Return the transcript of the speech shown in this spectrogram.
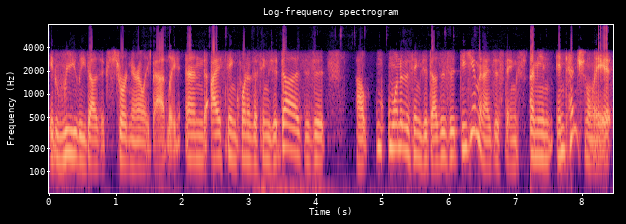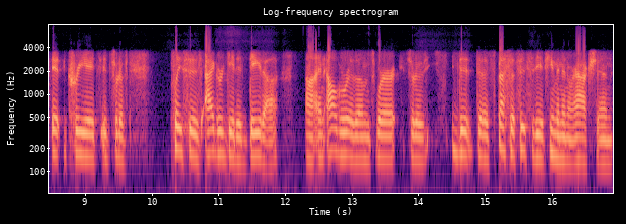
it really does extraordinarily badly. And I think one of the things it does is it uh, one of the things it does is it dehumanizes things. I mean, intentionally, it, it creates, it sort of places aggregated data uh, and algorithms where sort of the, the specificity of human interaction,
